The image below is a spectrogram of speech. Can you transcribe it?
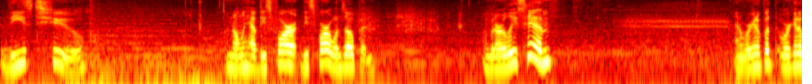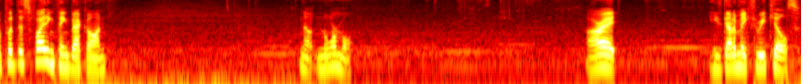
these two and only have these far these far ones open. I'm to release him. And we're to put we're to put this fighting thing back on. No, normal. All right. He's got to make 3 kills.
